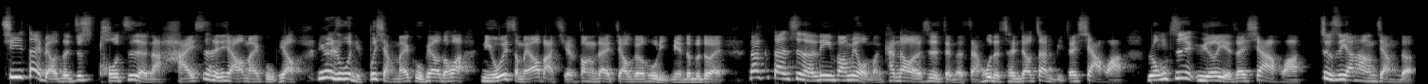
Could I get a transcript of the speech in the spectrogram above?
其实代表的就是投资人啊，还是很想要买股票。因为如果你不想买股票的话，你为什么要把钱放在交割户里面，对不对？那但是呢，另一方面我们看到的是整个散户的成交占比在下滑，融资余额也在下滑，这个是央行讲的。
